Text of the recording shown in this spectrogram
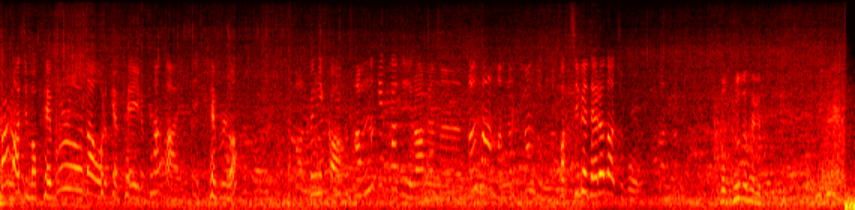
설마 지금 막 배부르다고 그렇게 배 이렇게 한 거 아니지? 배불러? 그니까 밤늦게까지 일하면은 딴 사람 만날 시간도 없는 막 집에 데려다주고 너 그러다 사겠다.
